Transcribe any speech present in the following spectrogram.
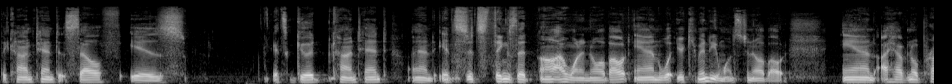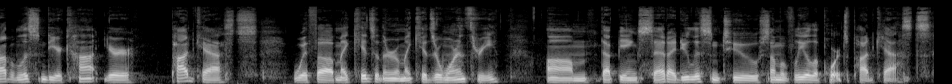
the content itself is it's good content and it's it's things that uh, I want to know about and what your community wants to know about. And I have no problem listening to your con- your podcasts with uh, my kids in the room. My kids are one and three. Um, that being said, I do listen to some of Leo Laporte's podcasts,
